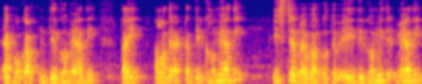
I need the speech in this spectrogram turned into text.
এক প্রকার দীর্ঘমেয়াদী, তাই আমাদের একটা দীর্ঘমেয়াদী ইস্টের ব্যবহার করতে হবে। এই দীর্ঘমেয়াদী মেয়াদী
